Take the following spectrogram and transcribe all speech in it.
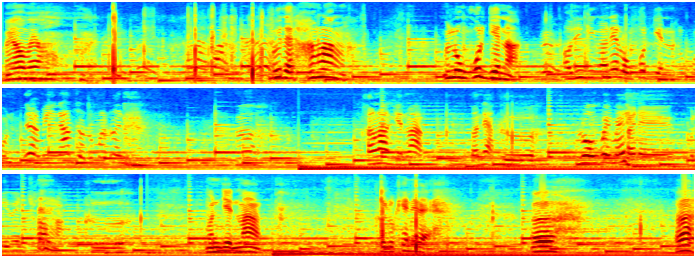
ไม่เอาไม่เอาข้างล่างกว้างอยู่นะเฮ้ยแต่ข้างล่างมันลงโคตรเย็นอะ เออเอาจริงๆแล้วเนี่ยลงโคตรเย็นนะทุกคน เนี่ยมีน้ำหยดลงมาด้วยนะเออข้างล่างเย็นมาก ตอนเนี้ยคือลงไปไหมภายในบริเวณช่องอะ คือมันเย็นมาก คือรู้แค่นี้แหละ เออเออ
